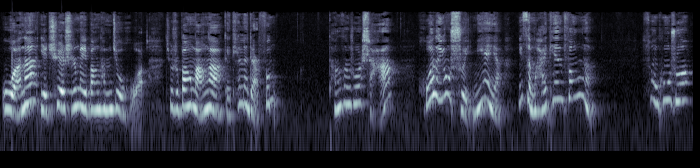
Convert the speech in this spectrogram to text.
我呢也确实没帮他们救火，就是帮忙啊给添了点风。”唐僧说：“啥？火得用水灭呀？你怎么还添风呢？”孙悟空说。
